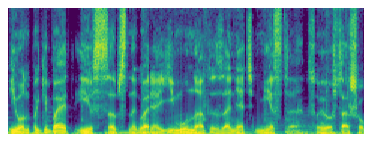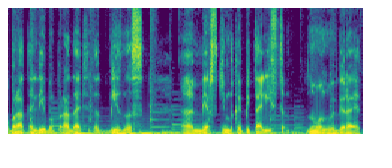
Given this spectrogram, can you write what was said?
И он погибает, и, собственно говоря, ему надо занять место своего старшего брата, либо продать этот бизнес а, мерзким капиталистам. Ну, он выбирает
